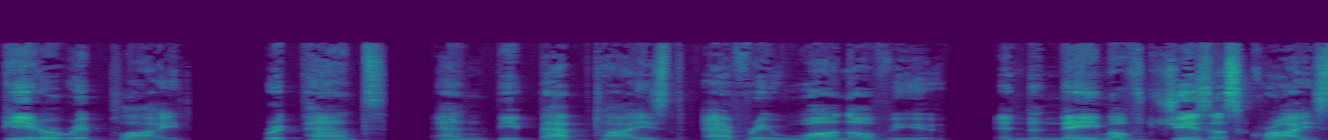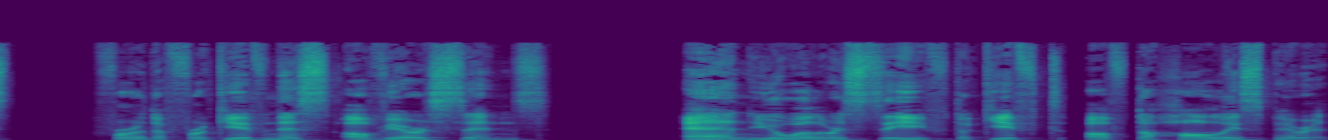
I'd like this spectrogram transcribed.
Peter replied, Repent and be baptized, every one of you, in the name of Jesus Christ, for the forgiveness of your sins, and you will receive the gift of the Holy Spirit.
